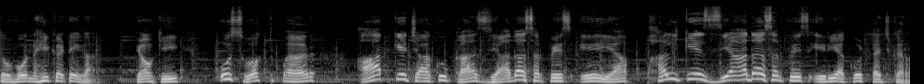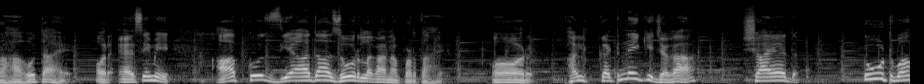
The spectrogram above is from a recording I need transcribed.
तो वो नहीं कटेगा। क्योंकि उस वक्त पर आपके चाकू का ज़्यादा सरफेस एरिया फल के ज़्यादा सरफेस एरिया को टच कर रहा होता है और ऐसे में आपको ज़्यादा ज़ोर लगाना पड़ता है और फल कटने की जगह शायद टूट व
